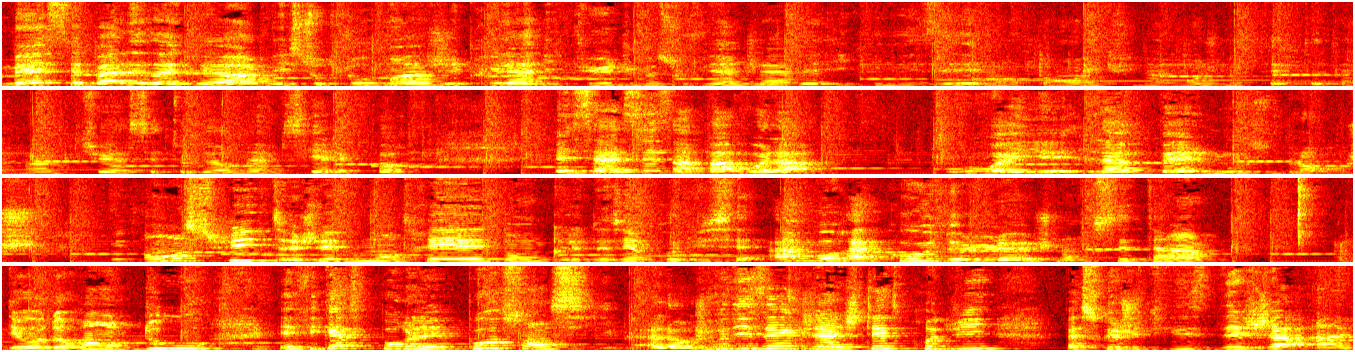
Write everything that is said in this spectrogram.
Mais c'est pas désagréable et surtout moi j'ai pris l'habitude, je me souviens que je l'avais utilisé longtemps et que finalement je m'étais totalement habituée à cette odeur même si elle est forte. Et c'est assez sympa, voilà, vous voyez la belle mousse blanche. Ensuite je vais vous montrer donc le deuxième produit c'est Amoraco de Lush, donc c'est un déodorant doux, efficace pour les peaux sensibles. Alors je vous disais que j'ai acheté ce produit parce que j'utilise déjà un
